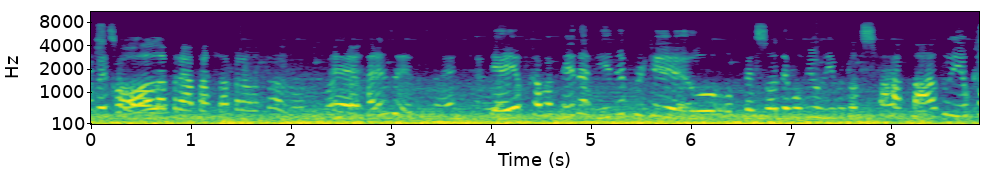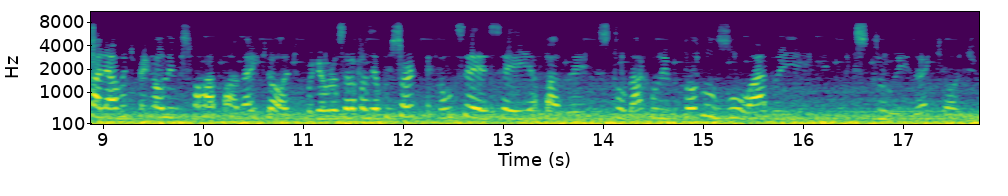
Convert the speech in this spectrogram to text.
Devolve pra escola escola. para passar para outra aluno. É, várias vezes, né? E aí eu ficava pé da vida porque o, o pessoa devolvia o livro todo esfarrapado e eu calhava de pegar o livro esfarrapado. Ai que ódio, porque a professora fazia por sorteio. Como que você, você ia fazer? Estudar com o livro todo zoado e, destruído. Ai que ódio.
